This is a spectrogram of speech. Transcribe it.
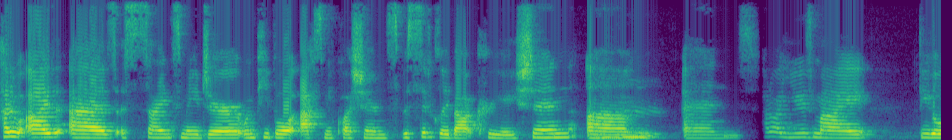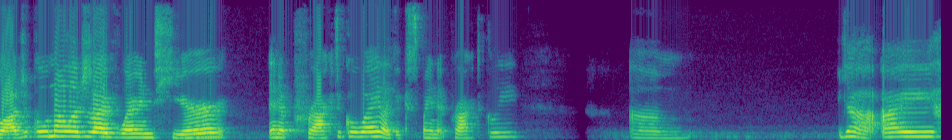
how do I, as a science major, when people ask me questions specifically about creation, um, Mhm. and how do I use my theological knowledge that I've learned here in a practical way, like explain it practically? Um, yeah, I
